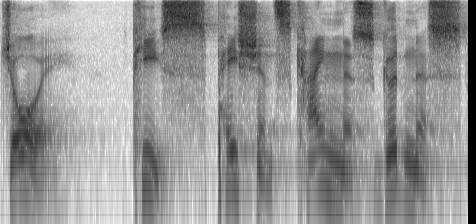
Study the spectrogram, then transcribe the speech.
joy, peace, patience, kindness, goodness,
